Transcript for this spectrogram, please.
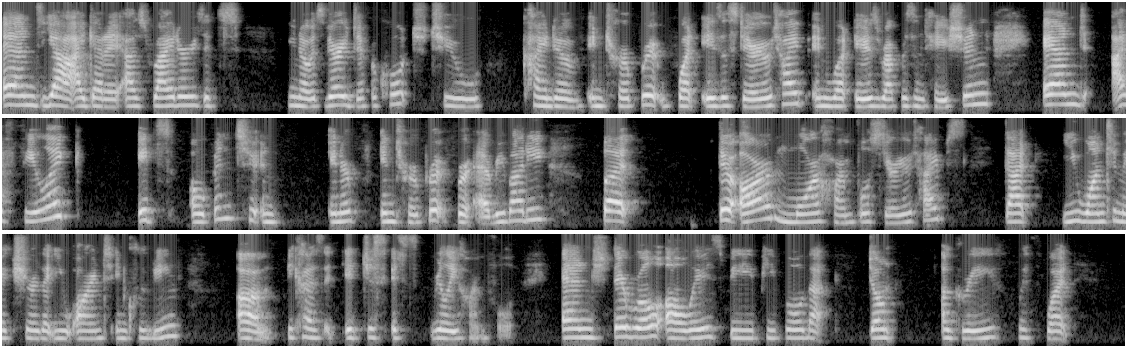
And yeah, I get it. As writers, it's you know, it's very difficult to kind of interpret what is a stereotype and what is representation. And I feel like it's open to inter- interpret for everybody, but there are more harmful stereotypes that you want to make sure that you aren't including um, because it, it just it's really harmful and there will always be people that don't agree with what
